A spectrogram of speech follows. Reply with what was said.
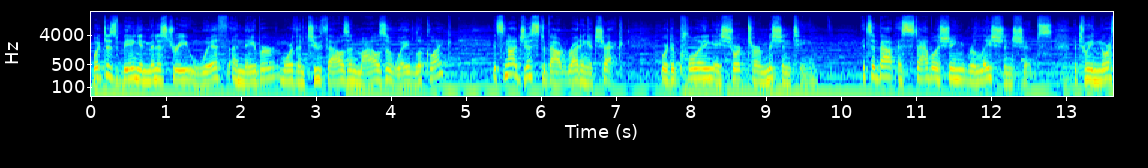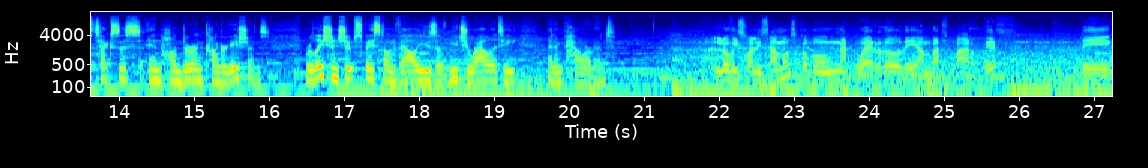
What does being in ministry with a neighbor more than 2,000 miles away look like? It's not just about writing a check or deploying a short term mission team. It's about establishing relationships between North Texas and Honduran congregations, relationships based on values of mutuality and empowerment. lo visualizamos como un acuerdo de ambas partes de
